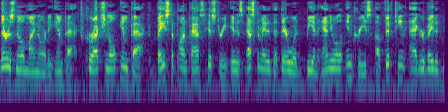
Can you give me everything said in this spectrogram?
There is no minority impact. Correctional impact. Based upon past history, it is estimated that there would be an annual increase of 15 aggravated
